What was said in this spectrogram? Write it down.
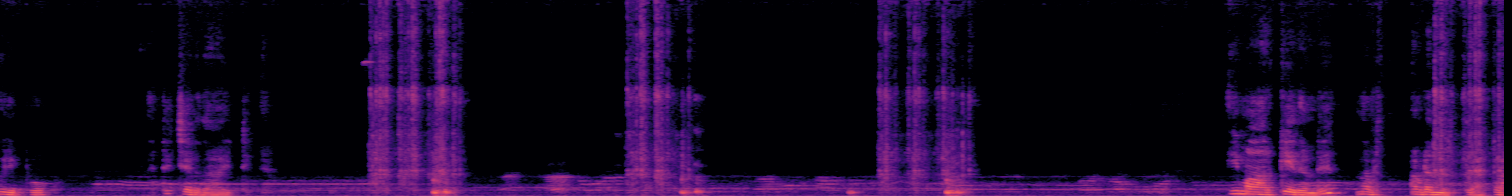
ഉരിപ്പോ എന്നിട്ട് ചെറുതായിട്ട്. ഈ മാർക്ക് ചെയ്തുകൊണ്ട് അവിടെ നിർത്തുക കേട്ടോ.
